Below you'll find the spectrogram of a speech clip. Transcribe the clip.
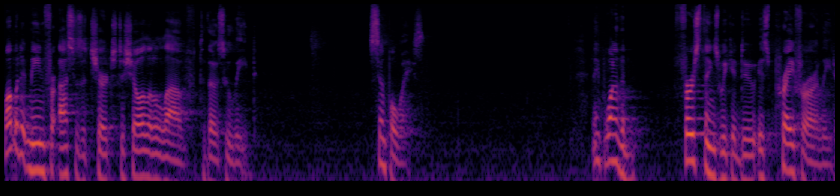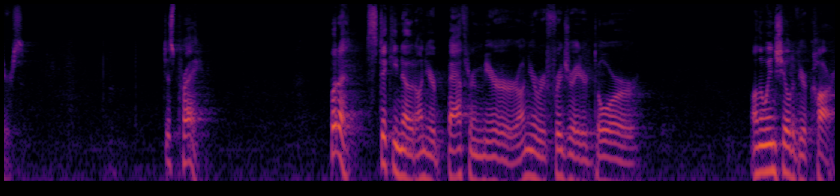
what would it mean for us as a church to show a little love to those who lead? Simple ways. I think one of the first things we could do is pray for our leaders. Just pray. Put a sticky note on your bathroom mirror, on your refrigerator door, on the windshield of your car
